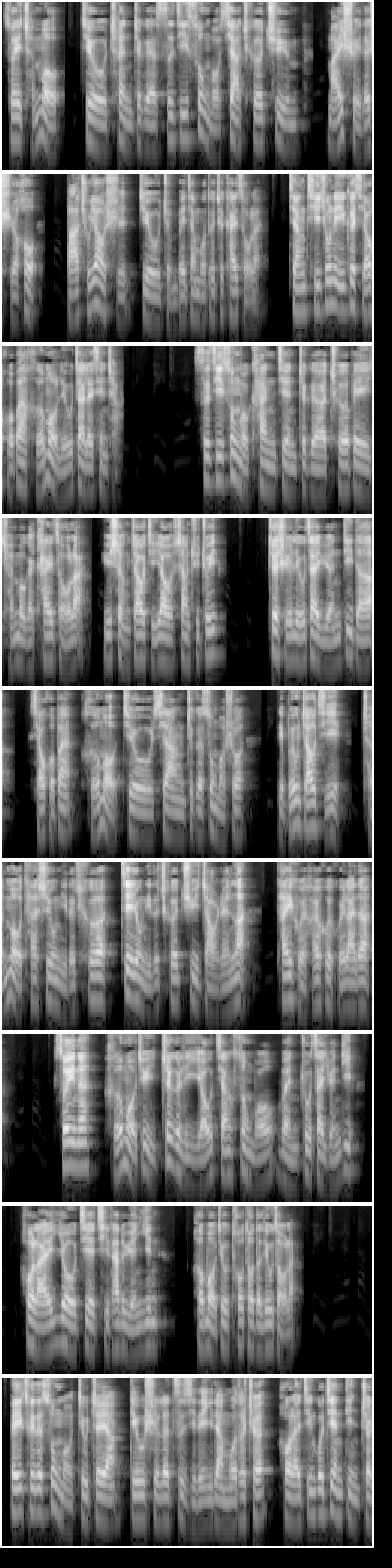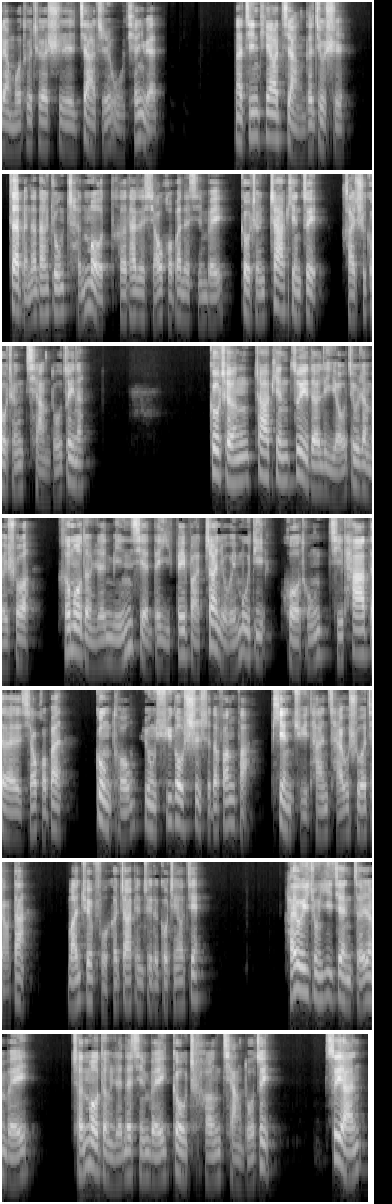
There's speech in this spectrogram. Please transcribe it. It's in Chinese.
所以陈某就趁这个司机宋某下车去买水的时候，拔出钥匙就准备将摩托车开走了，将其中的一个小伙伴何某留在了现场。司机宋某看见这个车被陈某给开走了，于是很着急要上去追。这时留在原地的小伙伴何某就向这个宋某说：“你不用着急，陈某他是用你的车借用你的车去找人了，他一会还会回来的。”所以呢，何某就以这个理由将宋某稳住在原地。后来又借其他的原因，何某就偷偷的溜走了。悲催的宋某就这样丢失了自己的一辆摩托车。后来经过鉴定，这辆摩托车是价值五千元。那今天要讲的就是，在本案当中，陈某和他的小伙伴的行为构成诈骗罪还是构成抢夺罪呢？构成诈骗罪的理由就认为说，何某等人明显的以非法占有为目的，伙同其他的小伙伴共同用虚构事实的方法骗取他人财物数额较大。完全符合诈骗罪的构成要件。还有一种意见则认为，陈某等人的行为构成抢夺罪。虽然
